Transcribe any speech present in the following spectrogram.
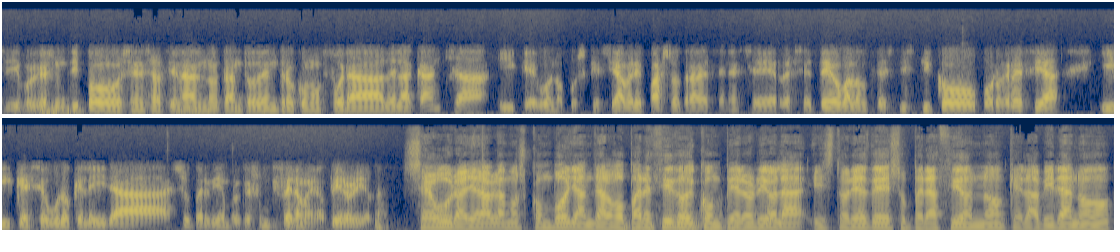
Sí, porque es un tipo sensacional, ¿no? Tanto dentro como fuera de la cancha y que, bueno, pues que se abre paso otra vez en ese reseteo baloncestístico por Grecia y que seguro que le irá súper bien porque es un fenómeno, Piero Oriola. Seguro, ayer hablamos con Boyan de algo parecido y con Piero Oriola historias de superación, ¿no? Que la vida no,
